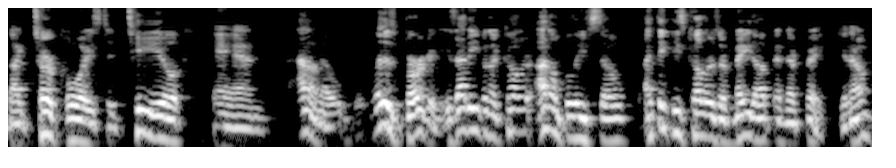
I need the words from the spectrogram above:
like turquoise to teal and I don't know. What is burgundy? Is that even a color? I don't believe so. I think these colors are made up and they're fake, you know?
